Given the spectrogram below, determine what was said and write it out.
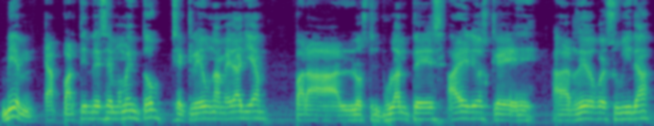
bien. A partir de ese momento se creó una medalla para los tripulantes aéreos que a riesgo de su vida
